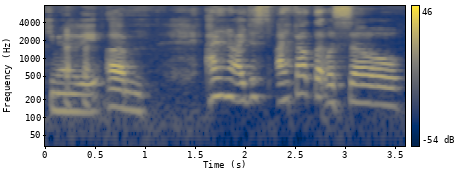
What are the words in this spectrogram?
humanity. um, I don't know. I just I felt that was so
